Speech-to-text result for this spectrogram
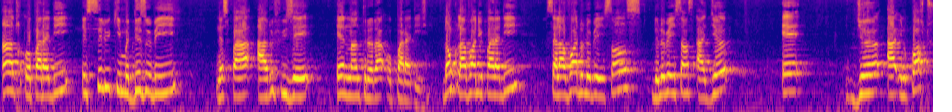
entre au paradis et celui qui me désobéit, n'est-ce pas, a refusé et n'entrera au paradis. Donc la voie du paradis, c'est la voie de l'obéissance, de l'obéissance à Dieu. Et Dieu a une porte,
